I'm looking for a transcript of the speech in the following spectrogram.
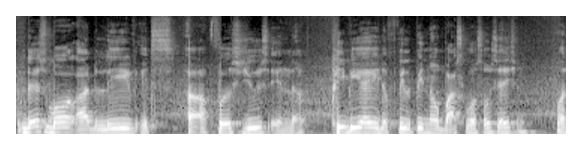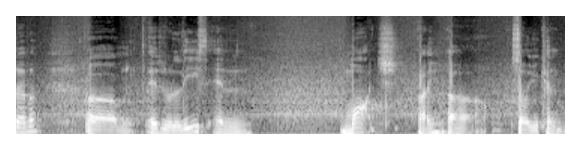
this ball I believe it's uh, first used in the PBA the Filipino Basketball Association whatever. Um, it released in March right? Uh, so you can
